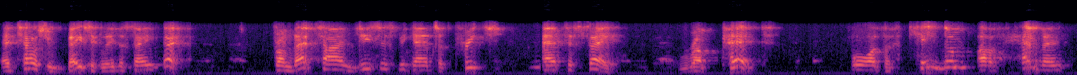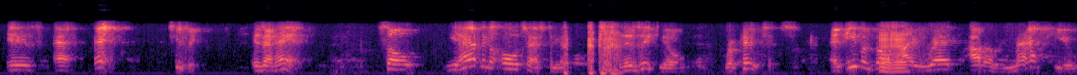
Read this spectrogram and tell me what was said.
it tells you basically the same thing. From that time, Jesus began to preach and to say, Repent, for the kingdom of heaven is at hand. Excuse me, is at hand. So you have in the Old Testament, in Ezekiel, repentance. And even though mm-hmm. I read out of Matthew,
